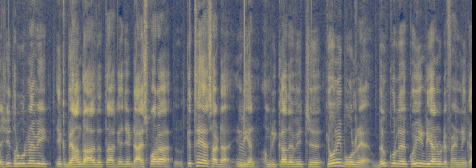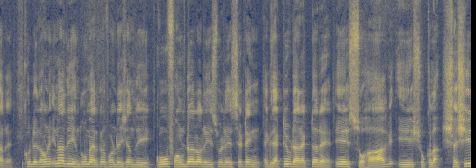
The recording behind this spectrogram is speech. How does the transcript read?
ਸ਼ੀ ਥਰੂਰ ਨੇ ਵੀ ਇੱਕ ਬਿਆਨ ਦਾਗ ਦਿੱਤਾ ਕਿ ਜੇ ਡਾਇਸਪੋਰਾ ਕਿੱਥੇ ਹੈ ਸਾਡਾ ਇੰਡੀਅਨ? ਅਮਰੀਕਾ ਦੇ ਵਿੱਚ ਕਿਉਂ ਨਹੀਂ ਬੋਲ ਰਿਹਾ? ਬਿਲਕੁਲ ਕੋਈ ਇੰਡੀਆ ਨੂੰ ਡਿਫੈਂਡ ਨਹੀਂ ਕਰ ਰਿਹਾ। ਖੁੱਲੇਗਾ ਹੁਣ ਇਹਨਾਂ ਦੀ ਹਿੰਦੂ ਅਮਰੀਕਨ ਫਾਊਂਡੇਸ਼ਨ ਦੀ ਕੋ ਫਾਊਂਡਰ ਔਰ ਇਸ ਵੇਲੇ ਸਿਟਿੰਗ ਐਗਜ਼ੈਕਟਿਵ ਡਾਇਰੈਕਟਰ ਹੈ, ਇਹ Suhag A Shukla. Shashi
